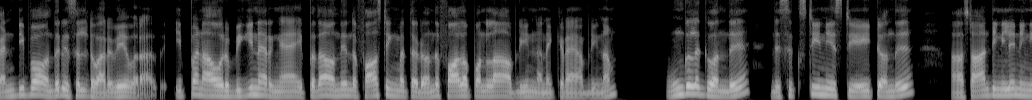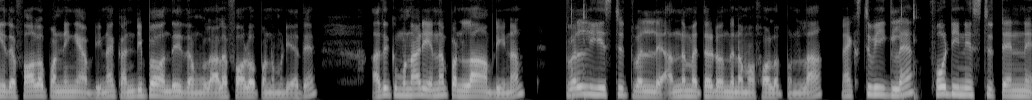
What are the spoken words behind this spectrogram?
கண்டிப்பாக வந்து ரிசல்ட் வரவே வராது. இப்போ நான் ஒரு பிகினருங்க இப்போ தான் வந்து இந்த ஃபாஸ்டிங் மெத்தட் வந்து ஃபாலோ பண்ணலாம் அப்படின்னு நினைக்கிறேன் அப்படின்னா உங்களுக்கு வந்து இந்த சிக்ஸ்டீன் இஸ்ட் எயிட் வந்து ஸ்டார்டிங்லேயே நீங்கள் இதை ஃபாலோ பண்ணீங்க அப்படின்னா கண்டிப்பாக வந்து இதை உங்களால் ஃபாலோ பண்ண முடியாது அதுக்கு முன்னாடி என்ன பண்ணலாம் அப்படின்னா டுவெல் ஈஸ்ட்டு டுவெல் அந்த மெத்தட் வந்து நம்ம ஃபாலோ பண்ணலாம் நெக்ஸ்ட் வீக்கில் ஃபோர்டீன் ஈஸ்ட்டு டென்னு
